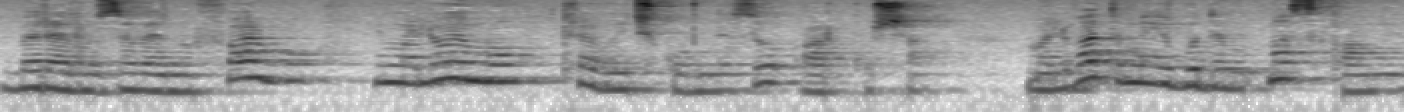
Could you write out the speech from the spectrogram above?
беремо зелену фарбу і малюємо травичку внизу аркуша. Малювати ми її будемо мазками.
